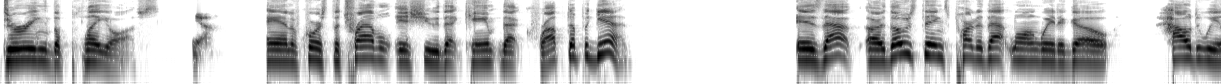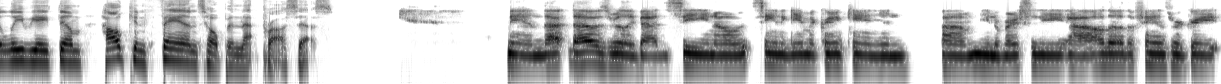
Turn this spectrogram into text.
during the playoffs. Yeah. And of course the travel issue that came that cropped up again. Is that are those things part of that long way to go? How do we alleviate them? How can fans help in that process? Man, that that was really bad to see. You know, seeing a game at Grand Canyon um, University. Uh, although the fans were great,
